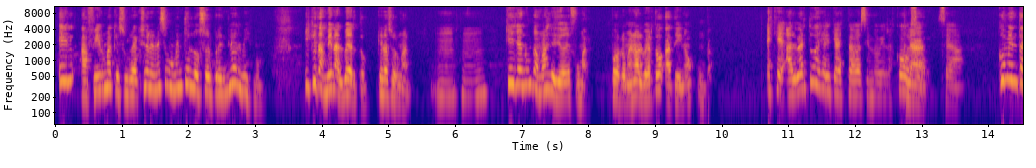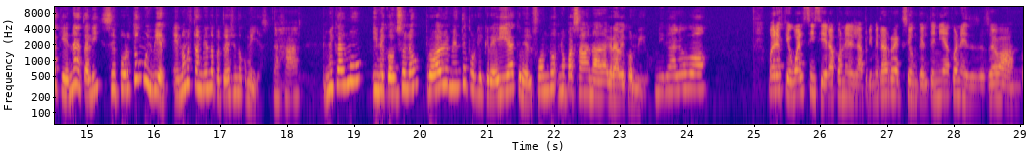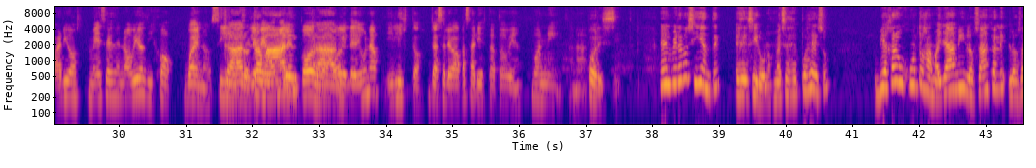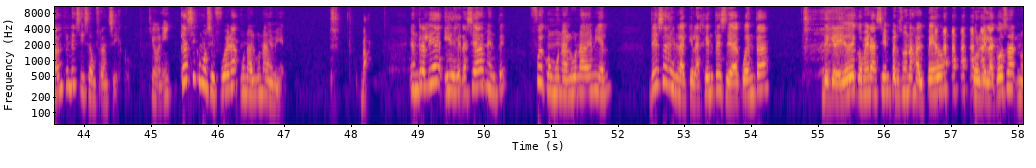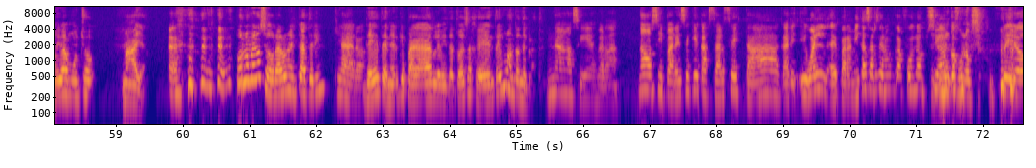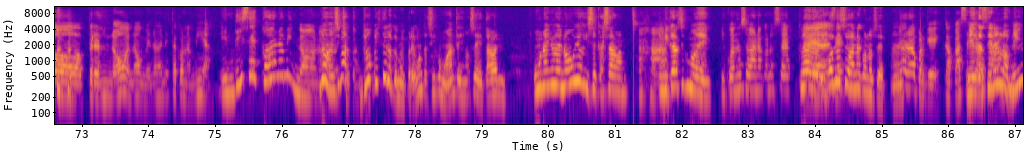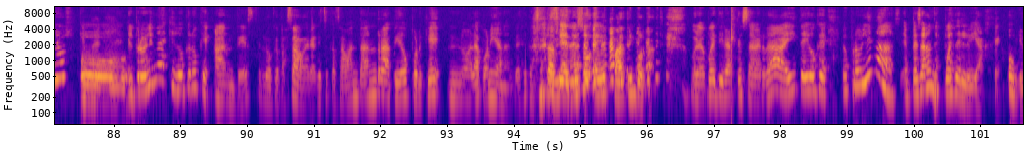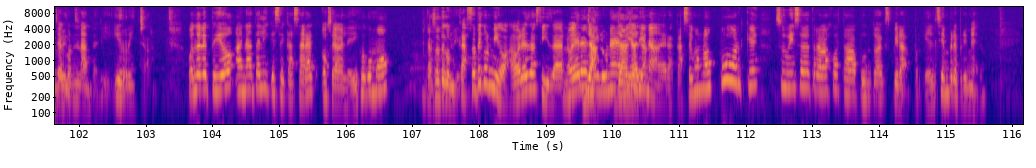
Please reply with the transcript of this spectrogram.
Él afirma que su reacción en ese momento lo sorprendió a él mismo. Y que también a Alberto, que era su hermano, que ella nunca más le dio de fumar. Por lo menos Alberto a ti, ¿no? Un pa. Es que Alberto es el que ha estado haciendo bien las cosas. Claro. O sea, Comenta que Natalie se portó muy bien. Eh, no me están viendo, pero estoy haciendo comillas. ajá. Me calmó y me consoló, probablemente porque creía que en el fondo no pasaba nada grave conmigo. Míralo vos. Bueno, es que igual si hiciera poner la primera reacción que él tenía con ella, se llevaban varios meses de novios, dijo, bueno, sí, Claro, se le está pegó mal, mal, el porro, claro. le dio una y listo, ya se le va a pasar y está todo bien. Bonita, nada. Pobrecita. En el verano siguiente, es decir, unos meses después de eso, viajaron juntos a Miami, Los Ángeles, Los Ángeles y San Francisco. Qué bonito. Casi como si fuera una luna de miel. Va. En realidad, y desgraciadamente, fue como una luna de miel, de esas en la que la gente se da cuenta de que le dio de comer a 100 personas al pedo, porque la cosa no iba mucho más allá. Por lo menos se ahorraron el catering Claro. de tener que pagarle ¿viste? a toda esa gente un montón de plata. No, sí, es verdad. No, sí, parece que casarse está... cari- Igual, eh, para mí casarse nunca fue una opción. Nunca fue una opción. Pero, pero no, no, menos en esta economía. ¿In this economy? No, no. No, encima, yo, viste lo que me pregunto, así como antes, no sé, estaban un año de novios y se casaban. Ajá. Y mi cara así como de, ¿Y cuándo se van a conocer? claro, Eh, ¿y cuándo sí. se van a conocer? ¿Eh? No, porque capaz se ¿Mientras tienen los niños? O... El problema es que yo creo que antes lo que pasaba era que se casaban tan rápido porque no la ponían antes de casarse. También, eso es parte importante. Bueno, puede tirarte esa verdad. Ahí te digo que los problemas empezaron después del viaje. O sea, con Obviamente. Natalie y Richard. Cuando le pidió a Natalie que se casara, o sea, le dijo como, Cásate conmigo. cásate conmigo, ahora es así, ya no era Ya, ni luna de miel ni nada, era casémonos porque su visa de trabajo estaba a punto de expirar, porque él siempre primero.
